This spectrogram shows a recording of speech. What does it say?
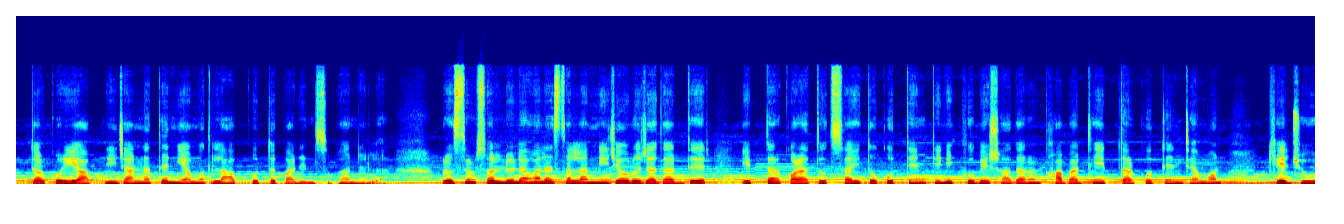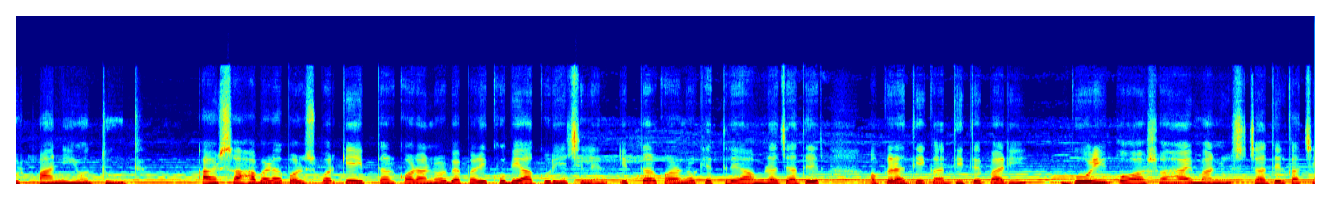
ইফতার করিয়ে আপনি জান্নাতের নিয়ামত লাভ করতে পারেন সুহান আল্লাহ রসুল সাল্লুল্লাহ সাল্লাম নিজেও রোজাদারদের ইফতার করাতে উৎসাহিত করতেন। তিনি খুবই সাধারণ খাবার দিয়ে ইফতার করতেন, যেমন খেজুর, পানি ও দুধ। আর সাহাবারা পরস্পরকে ইফতার করানোর ব্যাপারে খুবই আগ্রহী ছিলেন। ইফতার করানোর ক্ষেত্রে আমরা যাদের অগ্রাধিকার দিতে পারি গরিব ও অসহায় মানুষ যাদের কাছে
